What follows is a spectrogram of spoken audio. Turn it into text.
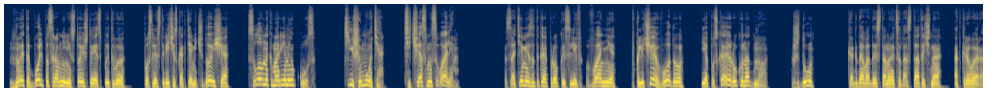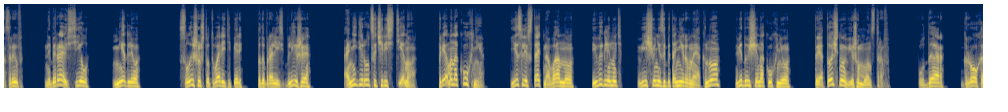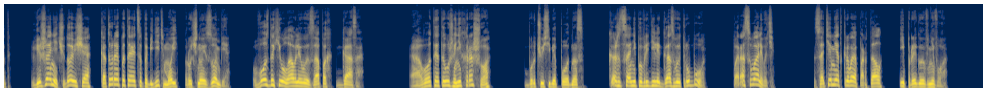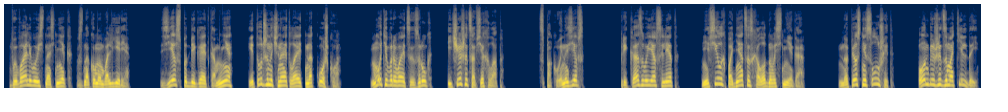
Но эта боль по сравнению с той, что я испытываю после встречи с когтями чудовища, словно комариный укус. «Тише, Мотя! Сейчас мы свалим!» Затем я затыкаю пробкой слив в ванне, включаю воду и опускаю руку на дно. Жду. Когда воды становится достаточно, открываю разрыв, набираю сил, медлю. Слышу, что твари теперь подобрались ближе. Они дерутся через стену, прямо на кухне. Если встать на ванну и выглянуть в еще не забетонированное окно, ведущее на кухню, то я точно увижу монстров. Удар, грохот, визжание чудовища, которое пытается победить мой ручной зомби. В воздухе улавливаю запах газа. А вот это уже нехорошо. Бурчу себе под нос. Кажется, они повредили газовую трубу. Пора сваливать. Затем я открываю портал и прыгаю в него. Вываливаюсь на снег в знакомом вольере. Зевс подбегает ко мне и тут же начинает лаять на кошку. Моти вырывается из рук и чешет со всех лап. «Спокойно, Зевс». Приказываю я вслед, не в силах подняться с холодного снега. Но пес не слушает. Он бежит за Матильдой.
